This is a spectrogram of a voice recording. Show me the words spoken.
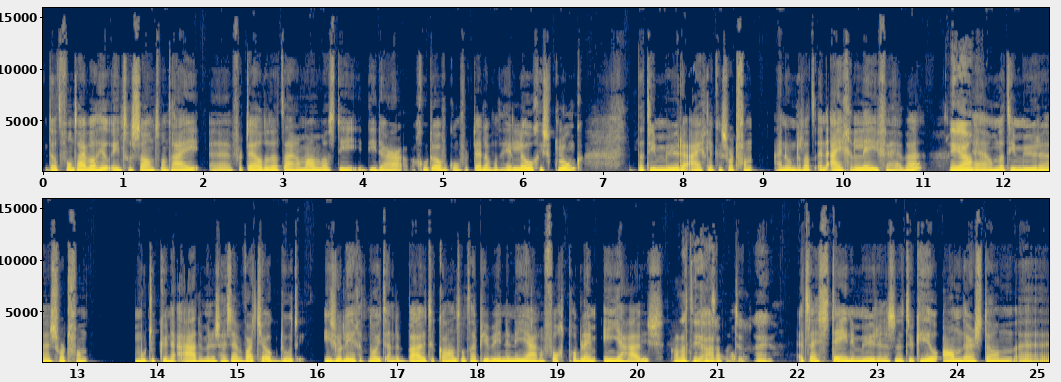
dat vond hij wel heel interessant, want hij eh, vertelde dat daar een man was die, die daar goed over kon vertellen, wat heel logisch klonk. Dat die muren eigenlijk een soort van, hij noemde dat een eigen leven hebben. Ja? Eh, omdat die muren een soort van moeten kunnen ademen. Dus hij zei, wat je ook doet, isoleer het nooit aan de buitenkant, want dan heb je binnen een jaar een vochtprobleem in je huis. Kan het niet ademen natuurlijk. Nee. Het zijn stenen muren. Dat is natuurlijk heel anders dan, eh,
